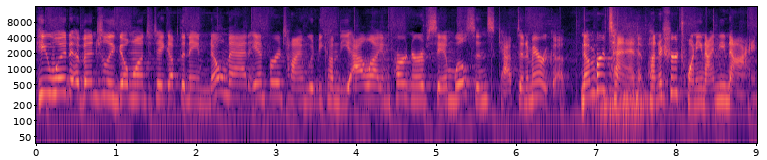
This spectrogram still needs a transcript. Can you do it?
He would eventually go on to take up the name Nomad and for a time would become the ally and partner of Sam Wilson's Captain America. Number 10. Punisher 2099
